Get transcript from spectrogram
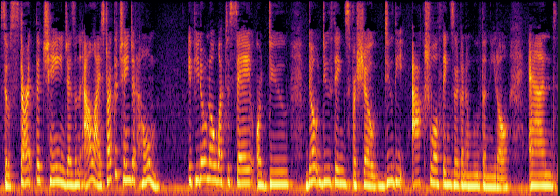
So start the change as an ally, start the change at home if you don't know what to say or do, don't do things for show. Do the actual things that are going to move the needle. And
